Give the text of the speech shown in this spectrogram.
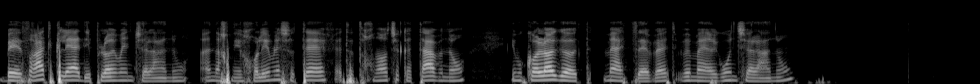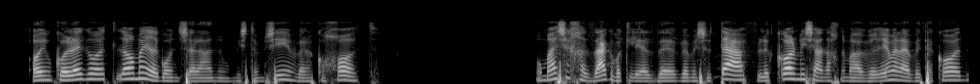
בעזרת כלי הדיפלוימנט שלנו, אנחנו יכולים לשתף את התוכנות שכתבנו עם קולגות מהצוות ומהארגון שלנו, או עם קולגות לא מהארגון שלנו, משתמשים ולקוחות. ומה שחזק בכלי הזה ומשותף לכל מי שאנחנו מעבירים אליו את הקוד,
